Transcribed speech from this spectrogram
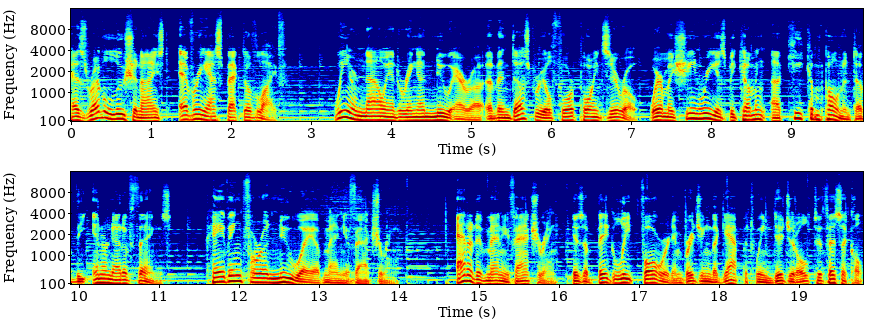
has revolutionized every aspect of life. We are now entering a new era of Industrial 4.0, where machinery is becoming a key component of the Internet of Things, paving for a new way of manufacturing. Additive manufacturing is a big leap forward in bridging the gap between digital to physical.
